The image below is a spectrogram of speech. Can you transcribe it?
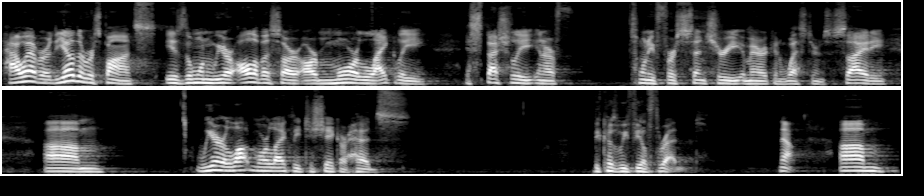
However, the other response is the one we are, all of us are, are more likely, especially in our 21st century American Western society, um, we are a lot more likely to shake our heads because we feel threatened. Now, um,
